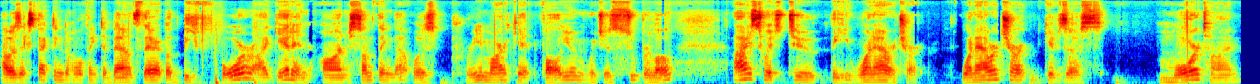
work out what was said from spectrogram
I was expecting the whole thing to bounce there, but before I get in on something that was pre-market volume, which is super low, I switched to the one hour chart. One hour chart gives us more time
